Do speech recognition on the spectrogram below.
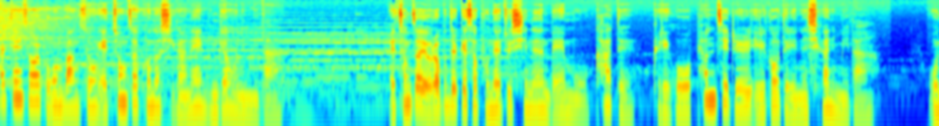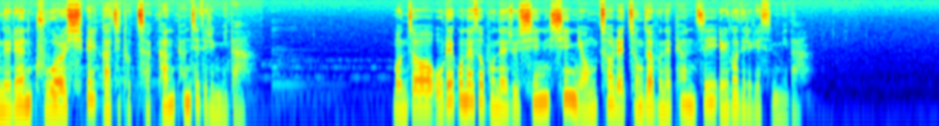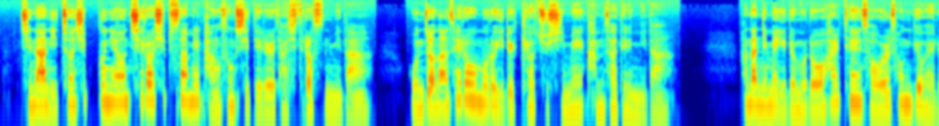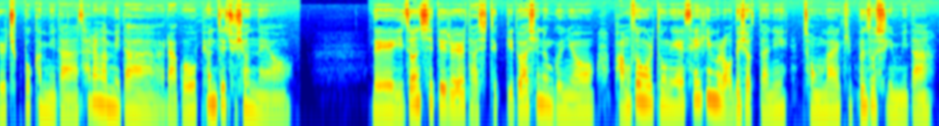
할테인 서울 보건방송 애청자 코너 시간의 민경훈입니다. 애청자 여러분들께서 보내주시는 메모, 카드, 그리고 편지를 읽어드리는 시간입니다. 오늘은 9월 10일까지 도착한 편지들입니다. 먼저 오레곤에서 보내주신 신영철 애청자분의 편지 읽어드리겠습니다. 지난 2019년 7월 13일 방송 CD를 다시 들었습니다. 온전한 새로움으로 일으켜 주심에 감사드립니다. 하나님의 이름으로 할트인 서울 선교회를 축복합니다. 사랑합니다. 라고 편지 주셨네요. 네, 이전 CD를 다시 듣기도 하시는군요. 방송을 통해 새 힘을 얻으셨다니 정말 기쁜 소식입니다.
